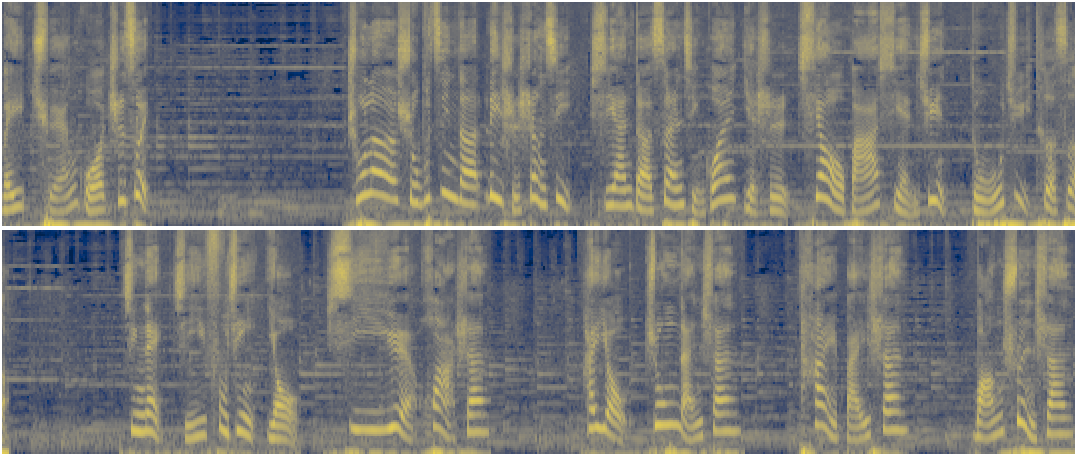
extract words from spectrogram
为全国之最。除了数不尽的历史胜迹，西安的自然景观也是峭拔险峻，独具特色。境内及附近有西岳华山，还有终南山、太白山、王顺山、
